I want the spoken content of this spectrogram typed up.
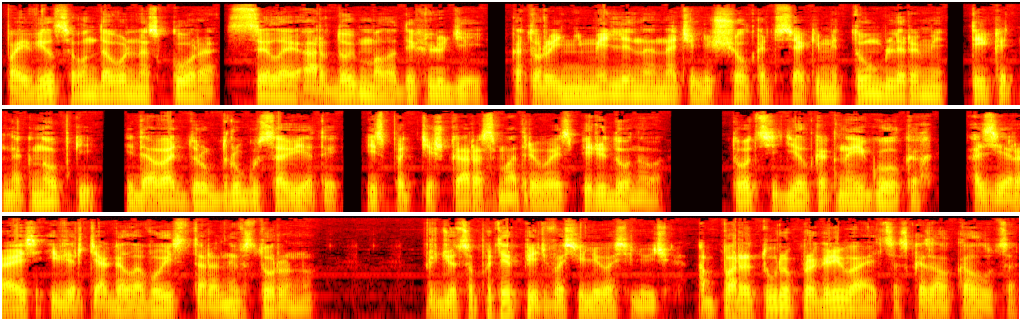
Появился он довольно скоро, с целой ордой молодых людей, которые немедленно начали щелкать всякими тумблерами, тыкать на кнопки и давать друг другу советы, из-под тишка рассматривая Спиридонова. Тот сидел как на иголках, озираясь и вертя головой из стороны в сторону. «Придется потерпеть, Василий Васильевич. Аппаратура прогревается», — сказал Калуца.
